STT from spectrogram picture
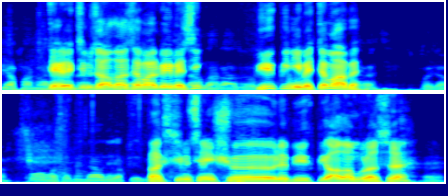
yapanlara. Devletimize Allah zeval vermesin. Allah razı olsun. Büyük bir nimet değil mi abi? Evet. Hocam olmasa biz nereden yapacağız? Bak şimdi senin şöyle büyük bir alan burası. Evet.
